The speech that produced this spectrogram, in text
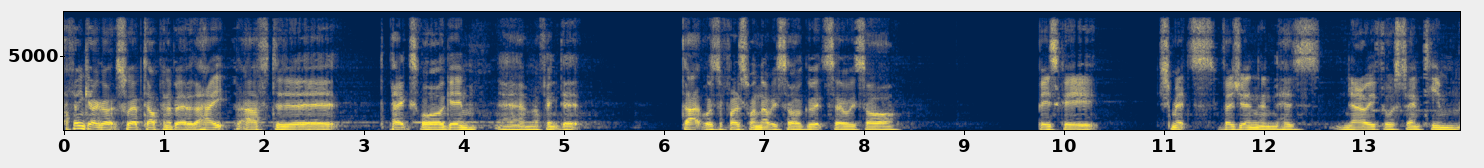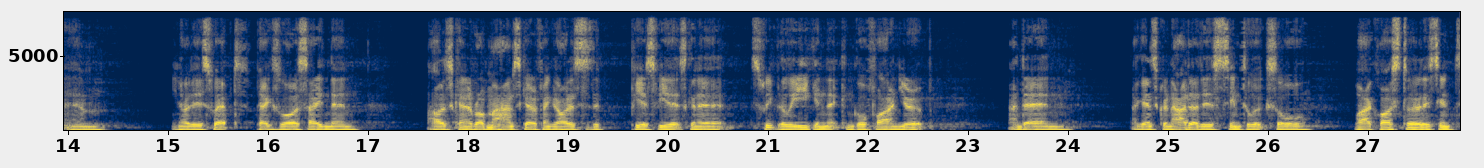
I think I got swept up in a bit of the hype after the, the PEC game. Um, I think that that was the first one that we saw good. So we saw basically Schmidt's vision and his nearly full strength team. Um, you know, they swept PEC's aside, and then I was kind of rubbing my hands together thinking, oh, this is the PSV that's going to sweep the league and that can go far in Europe. And then against Granada, they just seemed to look so lackluster. They seemed,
